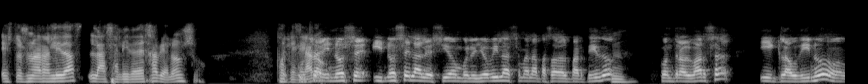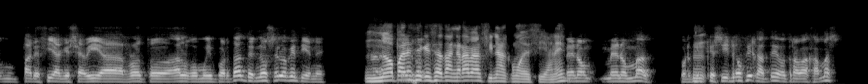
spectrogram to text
esto es una realidad, la salida de Javi Alonso. Porque Escucha, claro, y, no sé, y no sé la lesión. Bueno, yo vi la semana pasada el partido mm, contra el Barça y Claudino parecía que se había roto algo muy importante. No sé lo que tiene. no parece que sea tan grave al final, como decían, ¿eh? Menos, menos mal. Porque Mm. es que si no, fíjate, o trabaja más.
